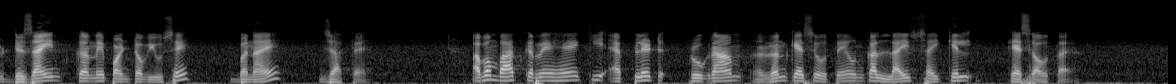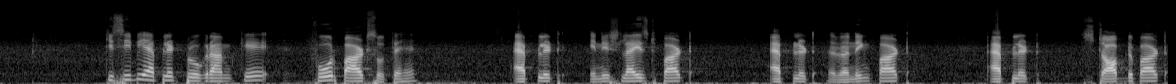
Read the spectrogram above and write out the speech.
डिज़ाइन करने पॉइंट ऑफ़ व्यू से बनाए जाते हैं। अब हम बात कर रहे हैं कि एपलेट प्रोग्राम रन कैसे होते हैं, उनका लाइफ साइकिल कैसा होता है। किसी भी एपलेट प्रोग्राम के फोर पार्ट्स होते हैं। Applet initialized part, applet running part, applet stopped part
